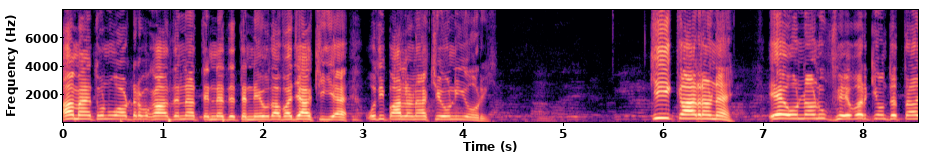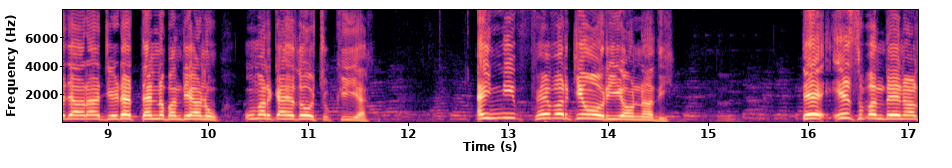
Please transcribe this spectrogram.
ਆ ਮੈਂ ਤੁਹਾਨੂੰ ਆਰਡਰ ਵਿਖਾ ਦਿੰਦਾ ਤਿੰਨੇ ਦੇ ਤਿੰਨੇ, ਉਹਦਾ ਵਜ੍ਹਾ ਕੀ ਹੈ? ਉਹਦੀ ਪਾਲਣਾ ਕਿਉਂ ਨਹੀਂ ਹੋ ਰਹੀ? ਕੀ ਕਾਰਨ ਹੈ? ਇਹ ਉਹਨਾਂ ਨੂੰ ਫੇਵਰ ਕਿਉਂ ਦਿੱਤਾ ਜਾ ਰਿਹਾ? ਜਿਹੜੇ ਤਿੰਨ ਬੰਦਿਆਂ ਨੂੰ ਉਮਰ ਕੈਦ ਹੋ ਚੁੱਕੀ ਹੈ। ਇੰਨੀ ਫੇਵਰ ਕਿਉਂ ਹੋ ਰਹੀ ਹੈ ਉਹਨਾਂ ਦੀ? ਤੇ ਇਸ ਬੰਦੇ ਨਾਲ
